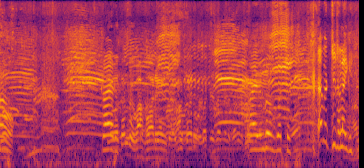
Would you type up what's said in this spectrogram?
જો રાયર કેમ ભાઈ વાઘ વાડે આવી ગયો. વાઘ વાડે. રાયર બહુ બચ્ચું એ બચ્ચું ચલાઈ ગયું.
